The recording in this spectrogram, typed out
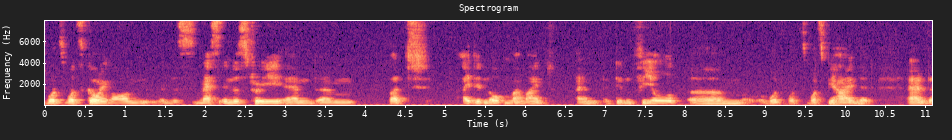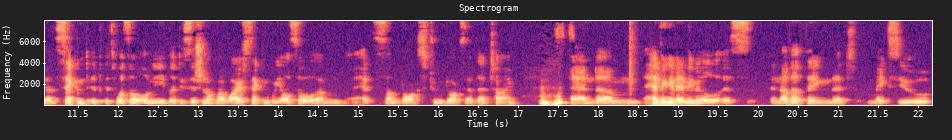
what's what's going on in this mess industry, and um, but I didn't open my mind and didn't feel um, what, what what's behind it. And uh, second, it, it was not only the decision of my wife. Second, we also um, had some dogs, two dogs at that time. Mm-hmm. And um, having an animal is another thing that makes you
